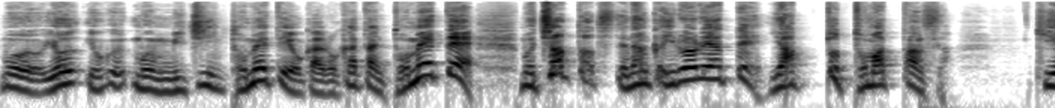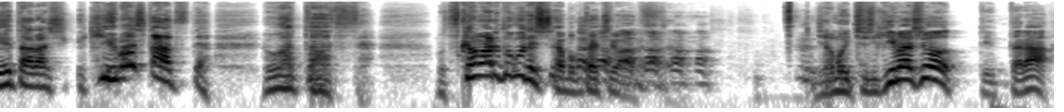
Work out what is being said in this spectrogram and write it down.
もうよ、よく、もう道に止めてよかの方に止めて、もうちょっとつってなんかいろいろやって、やっと止まったんですよ。消えたらしい。消えましたつって。よかったつって。もう捕まるとこでしたよ、僕たちは。じゃあもう一時行きましょうって言ったら、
